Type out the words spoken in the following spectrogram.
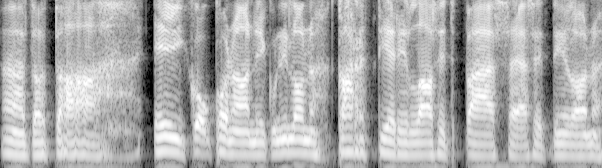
ää, tota, ei kokonaan, niin kuin, niillä on karttierin lasit päässä ja sitten niillä on,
